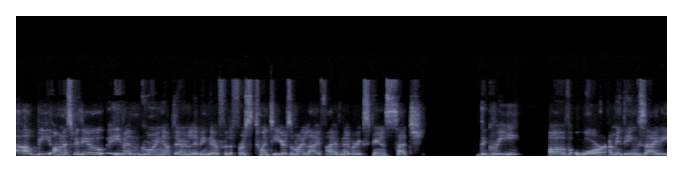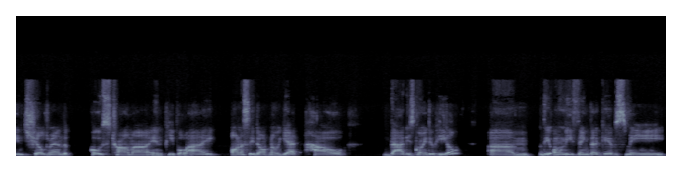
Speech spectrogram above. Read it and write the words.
I'll be honest with you, even growing up there and living there for the first 20 years of my life, I have never experienced such degree of war. I mean, the anxiety in children, the post trauma in people. I honestly don't know yet how that is going to heal. Um, the only thing that gives me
